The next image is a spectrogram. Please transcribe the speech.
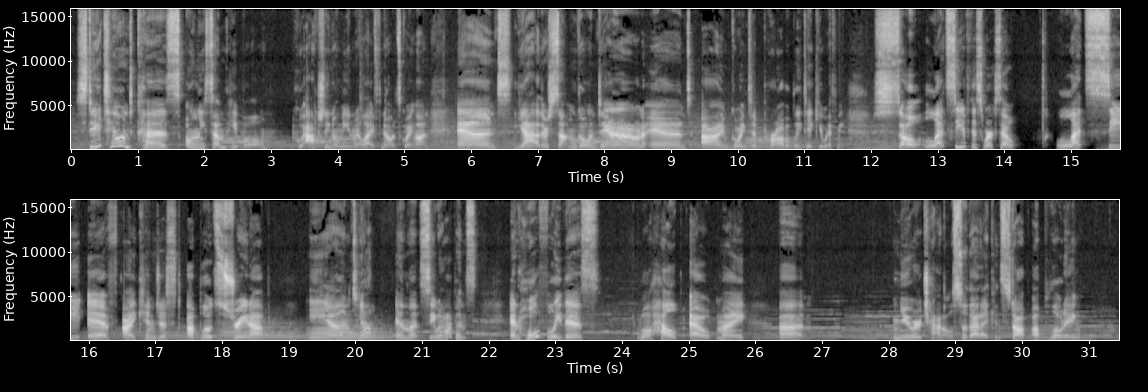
stay tuned because only some people who actually know me in real life know what's going on. And yeah, there's something going down and I'm going to probably take you with me. So let's see if this works out. Let's see if I can just upload straight up and yeah, and let's see what happens. And hopefully this will help out my uh, newer channels so that I can stop uploading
